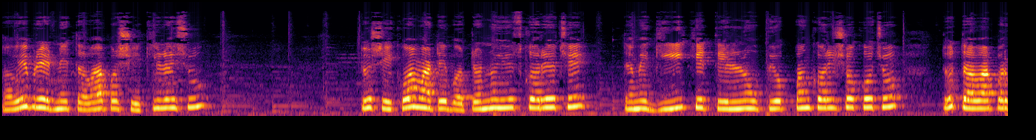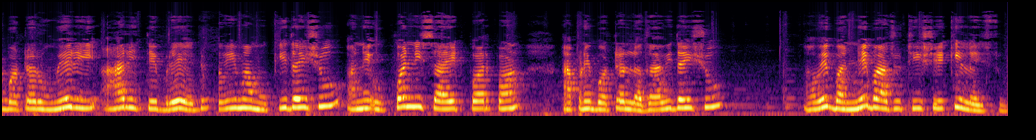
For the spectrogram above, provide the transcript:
હવે બ્રેડને તવા પર શેકી લઈશું. તો શેકવા માટે બટરનો યુઝ કર્યો છે. તમે ઘી કે તેલનો ઉપયોગ પણ કરી શકો છો. તો તવા પર બટર ઉમેરી આ રીતે બ્રેડ તવીમાં મૂકી દઈશું અને ઉપરની સાઈડ પર પણ આપણે બટર લગાવી દઈશું. હવે બંને બાજુથી શેકી લઈશું.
